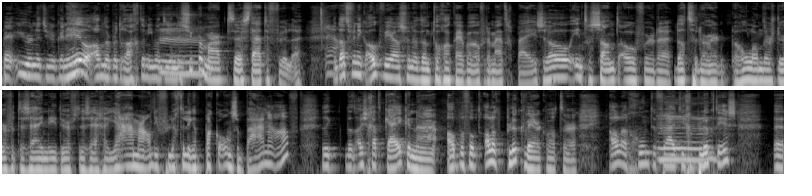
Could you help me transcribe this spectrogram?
per uur natuurlijk een heel ander bedrag dan iemand die in de supermarkt eh, staat te vullen. Mm. Ja. En dat vind ik ook weer, als we het dan toch ook hebben over de maatschappij, zo interessant over de, dat we er Hollanders durven te zijn die durven te zeggen, ja, maar al die vluchtelingen pakken onze banen af. Dat, ik, dat als je gaat kijken naar al, bijvoorbeeld al het plukwerk wat er, alle groente, fruit die geplukt is, eh,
